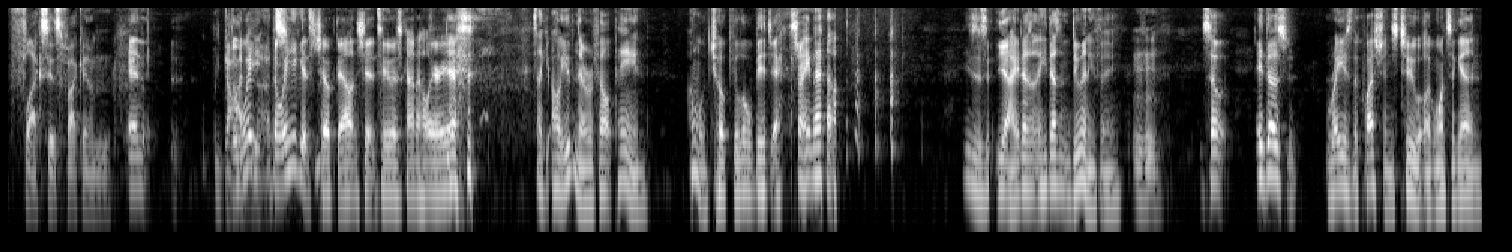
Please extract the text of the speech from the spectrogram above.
flex his fucking and god the way nuts. the way he gets choked out and shit too is kind of hilarious. it's like, oh, you've never felt pain. I'm gonna choke your little bitch ass right now. he just, yeah, he doesn't, he doesn't do anything. Mm-hmm. So it does raise the questions too. Like once again,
